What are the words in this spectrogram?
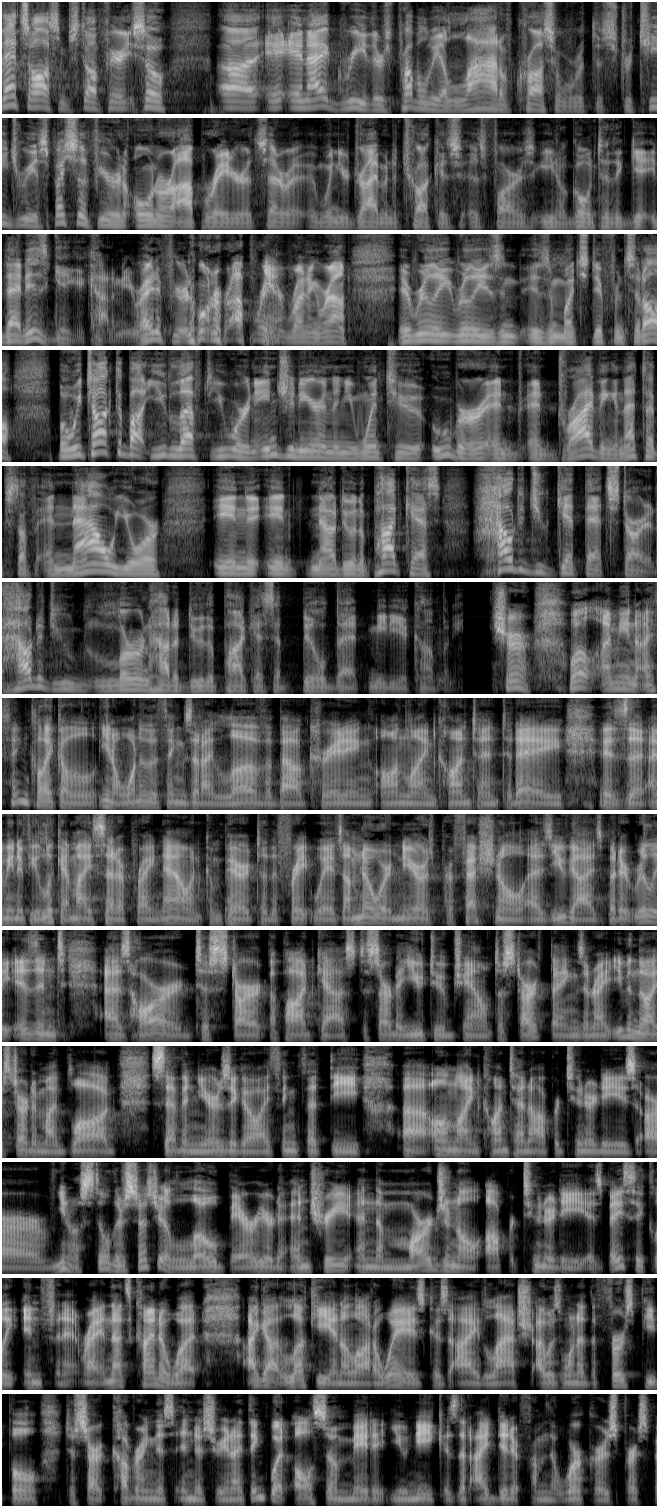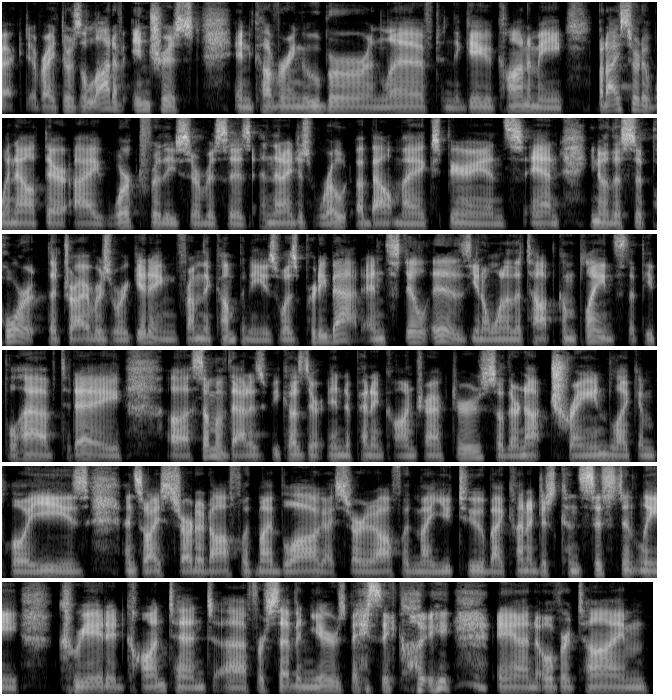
That's awesome stuff, Harry. So, uh, and I agree. There's probably a lot of crossover with the strategy, especially if you're an owner, operator, et cetera. When you're driving a truck, as as far as you know, going to the gig, that is gig economy, right? If you're an owner, operator yeah. running around, it really, really isn't isn't much difference at all. But we talked about you left. You were an engineer, and then you went to Uber and and driving and that type of stuff, and now you're in in now doing a podcast. How did you get that started? How did you learn how to do the podcast that build that media company? Sure. Well, I mean, I think like a you know one of the things that I love about creating online content today is that I mean, if you look at my setup right now and compare it to the FreightWaves, I'm nowhere near as professional as you guys, but it really isn't as hard to start a podcast, to start a YouTube channel, to start things. And right, even though I started my blog seven years ago, I think that the uh, online content opportunities are you know still there's such a low barrier to entry, and the marginal opportunity is basically infinite, right? And that's kind of what I got lucky in a lot of ways because I latched. I was one of the first people to start covering this industry. And I think what also made it unique is that I did it from the worker's perspective, right? There's a lot of interest in covering Uber and Lyft and the gig economy, but I sort of went out there, I worked for these services, and then I just wrote about my experience. And, you know, the support that drivers were getting from the companies was pretty bad and still is, you know, one of the top complaints that people have today. Uh, some of that is because they're independent contractors, so they're not trained like employees. And so I started off with my blog, I started off with my YouTube, I kind of just considered consistently created content uh, for seven years, basically. And over time,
